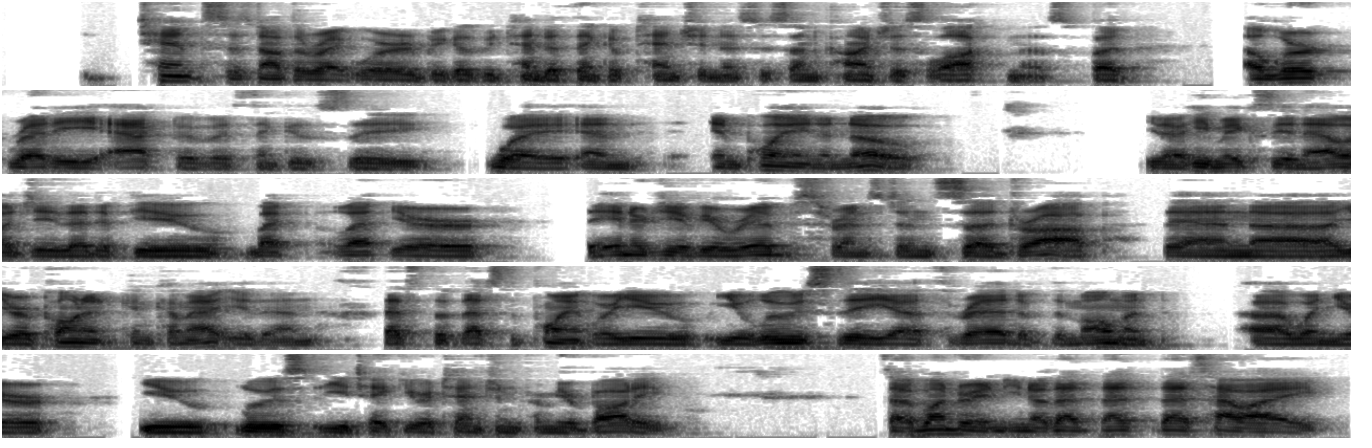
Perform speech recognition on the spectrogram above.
tense is not the right word because we tend to think of tension as this unconscious lockedness, but alert, ready, active, I think is the way. And in playing a note, you know, he makes the analogy that if you let let your the energy of your ribs, for instance, uh, drop, then uh, your opponent can come at you. Then that's the that's the point where you you lose the uh, thread of the moment uh, when you're you lose you take your attention from your body. So i'm wondering you know that that that's how i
